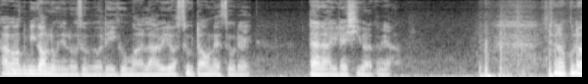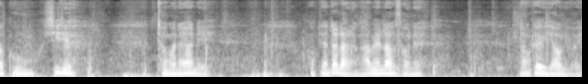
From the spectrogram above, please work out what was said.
တားကောင်းသမီးကောင်းလိုချင်လို့ဆိုပြီးတော့ဒီကူမှာလာပြီးတော့ဆူတောင်းနေဆိုတဲ့ဒန်တာကြီးလည်းရှိပါခင်ဗျကျွန်တော်ခုနကကူရှိတဲ့ဂျုံကနေကနေဟောပြန်တက်လာတာ9မိနစ်လောက်ဆိုနေတောင်ထိပ်ရောက်နေပါပြီ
